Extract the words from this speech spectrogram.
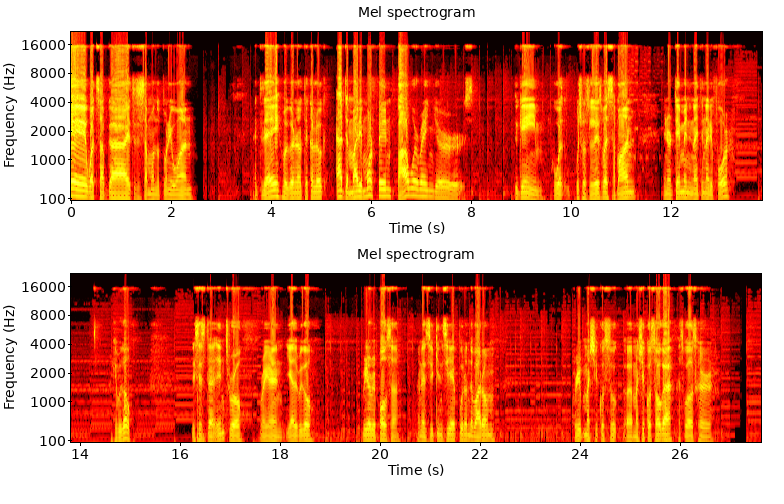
Hey, what's up guys? This is Amondo21 and today we're gonna take a look at the Mighty Morphin Power Rangers the game which was released by Saban Entertainment in 1994 here we go. This is the intro right here and yeah there we go. Rita Repulsa. And as you can see I put on the bottom Rip Machiko, uh, Machiko Soga as well as her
